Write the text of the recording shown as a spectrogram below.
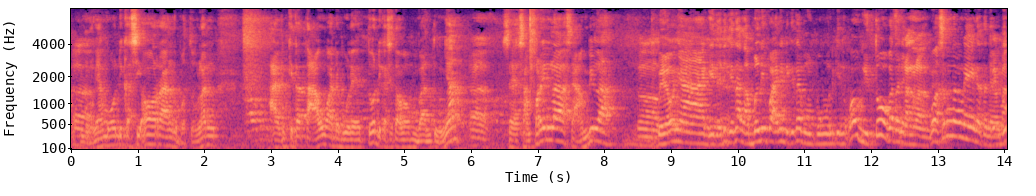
Ya. burungnya mau dikasih orang kebetulan ada- kita tahu ada bule itu dikasih tahu sama pembantunya, Nah, saya samperin lah, saya ambil lah Oh. beonya gitu. Jadi kita nggak beli pak ini kita mumpung gini. Oh gitu katanya. Senang lah. Wah seneng nih katanya. Jadi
